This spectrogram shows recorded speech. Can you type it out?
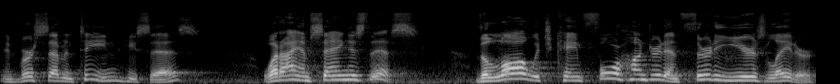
in verse 17, he says, what I am saying is this, the law which came 430 years later,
